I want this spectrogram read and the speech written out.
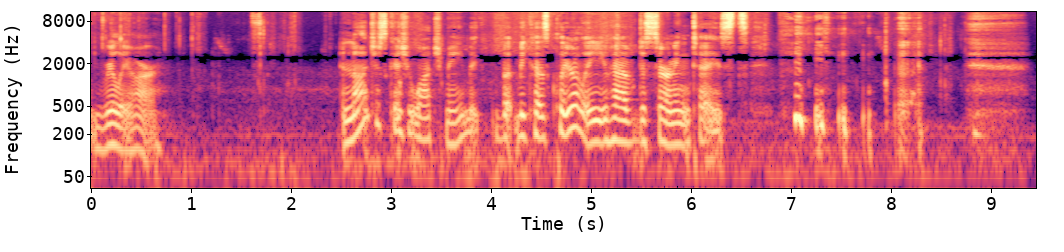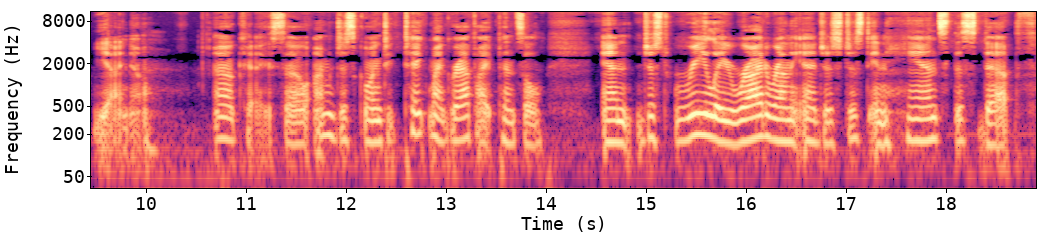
You really are. And not just because you watch me, but because clearly you have discerning tastes. yeah, I know. Okay, so I'm just going to take my graphite pencil and just really right around the edges, just enhance this depth.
